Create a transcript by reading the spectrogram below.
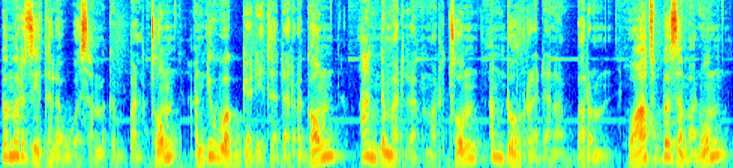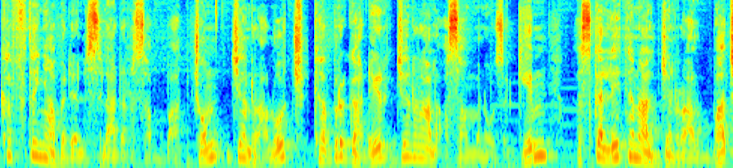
በመርዝ የተለወሰ ምግብ በልቶ እንዲወገድ የተደረገው አንድ መድረክ መርቶ እንደወረደ ነበር። ህወሓት በዘመኑ ከፍተኛ በደል ስላደረሰባቸው ጀነራሎች ከብርጋዴር ጀነራል አሳምነው ጽጌ እስከ ሌተናል ጀነራል ባጫ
